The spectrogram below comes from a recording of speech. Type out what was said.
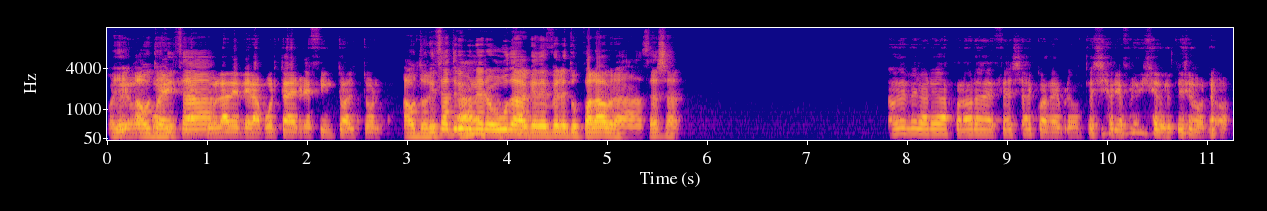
Oye, Luego, pues, autoriza, la cola desde la puerta del recinto al torno. autoriza a Tribunero Ah, UDA que desvele tus palabras, César. No desvelaré las palabras de César cuando le pregunté si haría previa de Utero o no.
